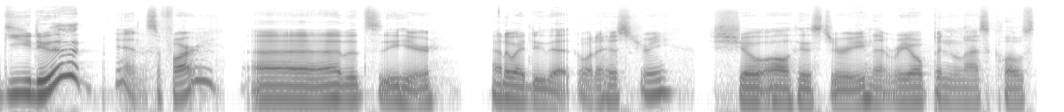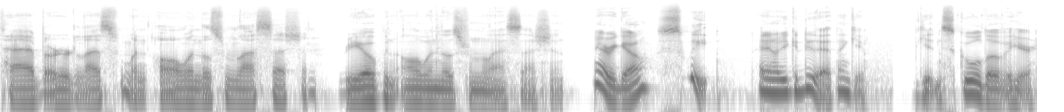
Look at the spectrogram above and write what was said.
Do you do that? Yeah, in Safari. Uh, let's see here. How do I do that? Go to history Show all history. and then reopen last closed tab or last when all windows from last session. Reopen all windows from last session. There we go. Sweet. I didn't know you could do that. Thank you. Getting schooled over here.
